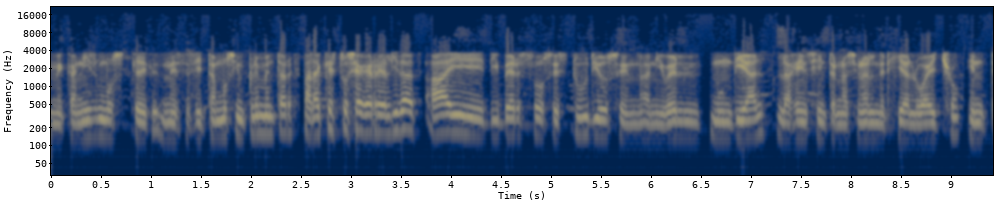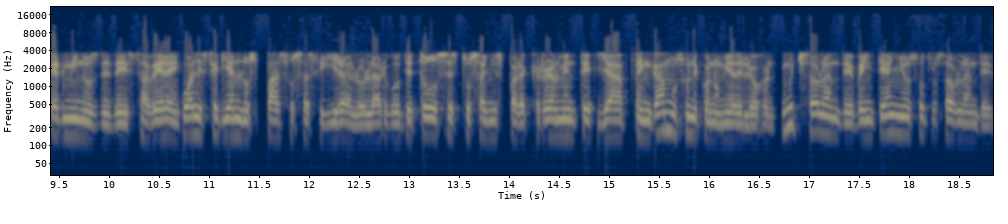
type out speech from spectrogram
mecanismos que necesitamos implementar para que esto se haga realidad. Hay diversos estudios en, a nivel mundial, la Agencia Internacional de Energía lo ha hecho, en términos de, saber cuáles serían los pasos a seguir a lo largo de todos estos años para que realmente ya tengamos una economía de hidrógeno. Muchos hablan de 20 años, otros hablan de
